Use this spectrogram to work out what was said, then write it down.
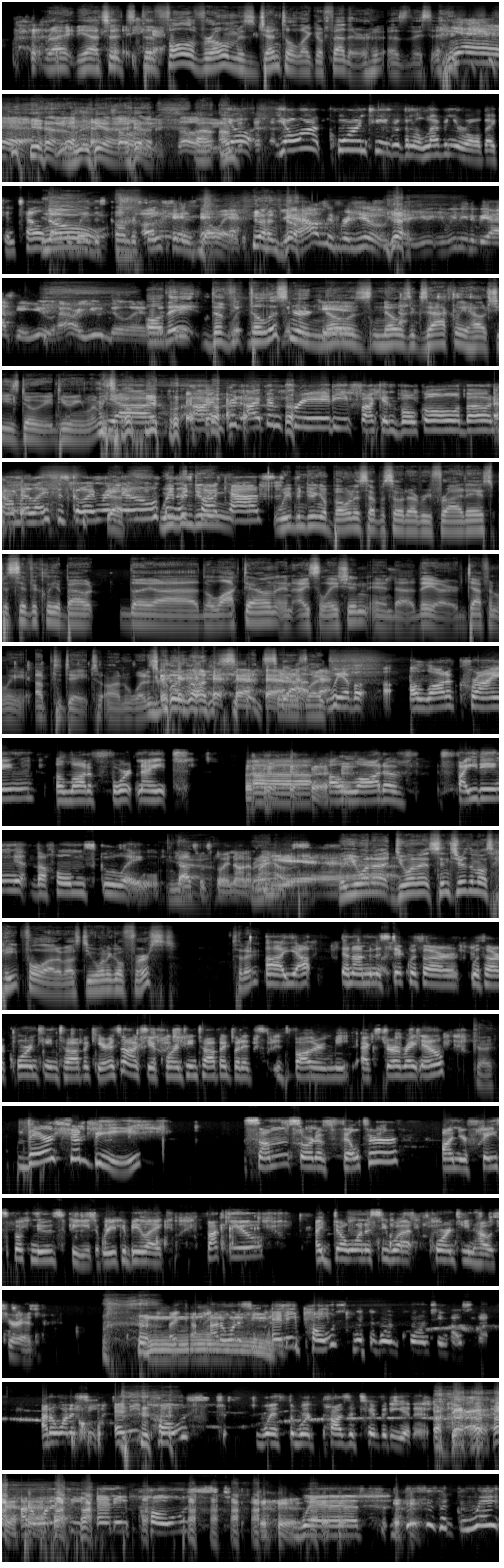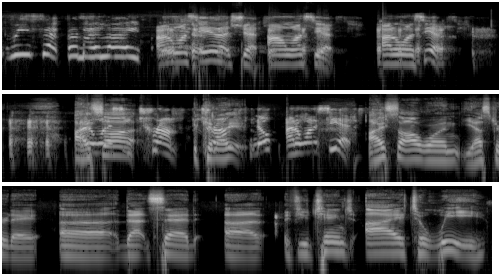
Right. Yeah. It's, it's the Yeah. fall of Rome is gentle like a feather, as they say. Yeah, Yeah, yeah, yeah, totally, yeah. totally. Uh, Y'all, y'all aren't quarantined with an 11 year old. I can tell by the way this conversation is going. yeah. No. yeah, how's it for you? Yeah. Yeah, you, you, we need to be asking you. How are you doing? Oh, they the- the with- the listener your kid? knows knows exactly how she's doing. Doing. Let me Yeah, tell you. I've been, I've been pretty fucking vocal about how my life is going right Yeah, now we've on been this doing- podcast. We've been doing a bonus episode every Friday, specifically about the uh, the lockdown and isolation, and uh, they are definitely up to date on what is going on. Sarah's yeah, like, we have a, a lot of crying, a lot of Fortnite, uh, a lot of fighting the homeschooling. That's Yeah, what's going on at right. my house. yeah. well, you wanna? Do you wanna? Since you're the most hateful out of us, do you want to go first today? Uh, yeah, and I'm going to stick with our with our quarantine topic here. It's not actually a quarantine topic, but it's it's bothering me extra right now. Okay. There should be some sort of filter on your Facebook news feed where you could be like, "Fuck you." I don't want to see what quarantine house you're in. Like, I don't want to see Mm. any post with the word quarantine house in it. I don't want to see any post with the word positivity in it. I don't want to see any post with this is a great reset for my life. I don't want to see that shit. I don't want to see it. I don't want to see it. I, I don't saw want to see Trump. Can Trump. I- Nope. I don't want to see it. I saw one yesterday uh, that said uh, if you change I to we,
